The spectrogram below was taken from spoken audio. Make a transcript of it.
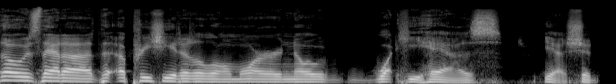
those that uh that appreciate it a little more know what he has yeah should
